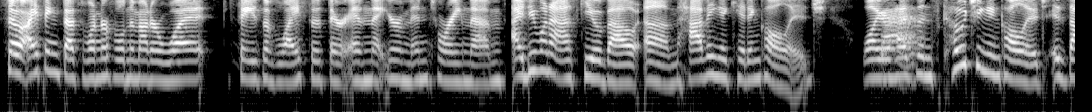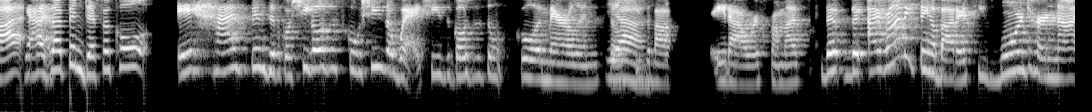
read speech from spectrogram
So I think that's wonderful no matter what phase of life that they're in that you're mentoring them. I do want to ask you about um, having a kid in college while your yes. husband's coaching in college. Is that yes. has that been difficult? It has been difficult. She goes to school. She's away. She goes to school in Maryland, so yeah. she's about eight hours from us. The the ironic thing about it is he's warned her not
